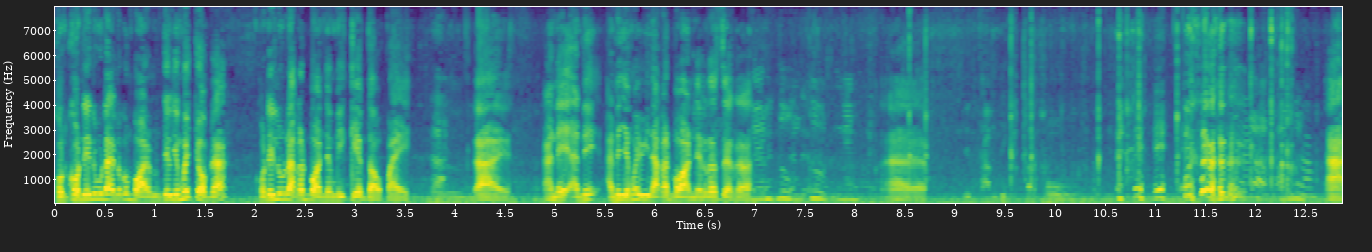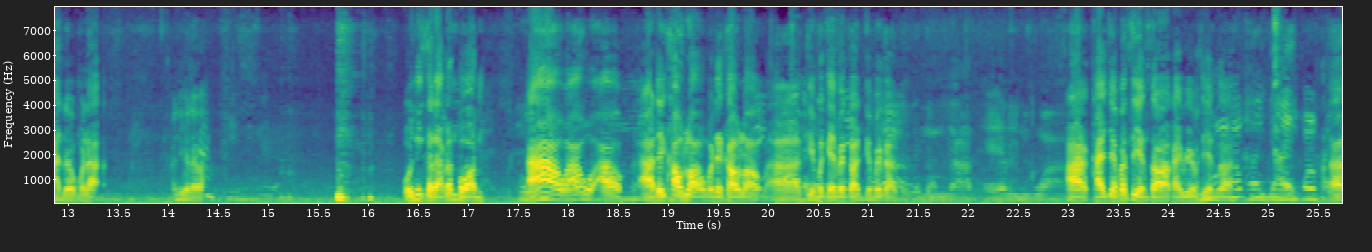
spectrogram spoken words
คนคนที่ลูกดรากันบอลมันยังไม่จบนะ คนที่ลูกดรากันบอลยังมีเกมต่อไปได้ อันนี้อันนี้อันนี้ยังไม่มีดรากันบอลยังต้องเสือกอะเกมสูงสุดไง อ่า นี่ทำที่ตะโพอ่าเดินมาละ อันนี้อะไรวะ โอ้ยนี่กระดาษกันบอล อ้าวอ้าวอ้าวอ่าได้เข้ารอบไม่ได้เข้ารอบ อ่าเก็บไปเก็บไปก่อนเก็บไปก่อนน้ำยาแท้เลยนึกว่า อ่าใครจะมาเสี่ยงต่อใครจะมาเสี่ยงต่อใหญ่อ่า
